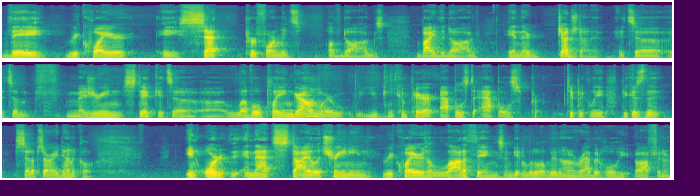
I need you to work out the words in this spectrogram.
they require a set performance of dogs by the dog, and they're judged on it. It's a it's a measuring stick. It's a, a level playing ground where you can compare apples to apples, typically because the setups are identical in order and that style of training requires a lot of things i'm getting a little bit on a rabbit hole off in a,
